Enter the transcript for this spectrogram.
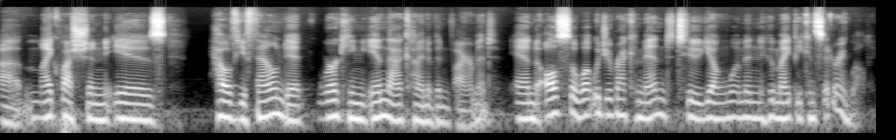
Uh, my question is how have you found it working in that kind of environment? And also, what would you recommend to young women who might be considering welding?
